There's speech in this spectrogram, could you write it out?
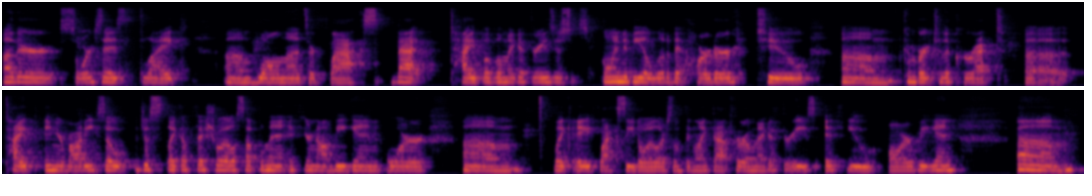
other sources like um, walnuts or flax that type of omega-3s is just going to be a little bit harder to um, convert to the correct uh, type in your body so just like a fish oil supplement if you're not vegan or um, like a flaxseed oil or something like that for omega-3s if you are vegan um,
